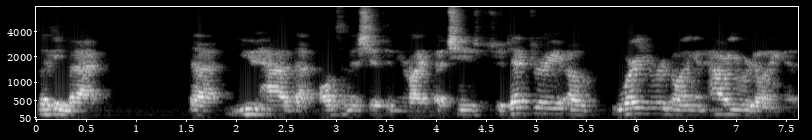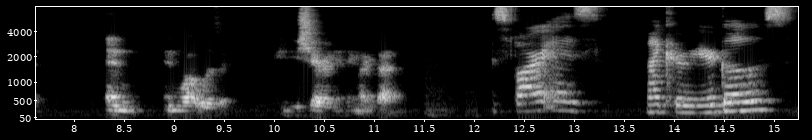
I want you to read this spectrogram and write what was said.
looking back, that you had that ultimate shift in your life that changed the trajectory of where you were going and how you were doing it, and and what was it? Can you share anything like that? As far as my career goes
